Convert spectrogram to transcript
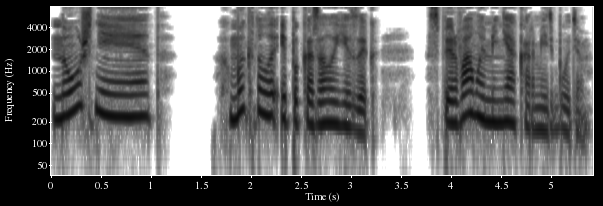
«Ну уж нет!» Хмыкнула и показала язык. Сперва мы меня кормить будем».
